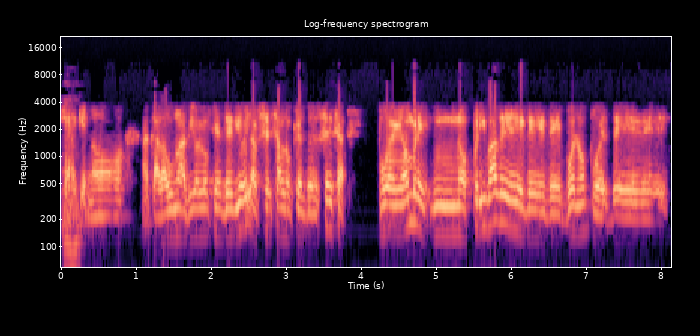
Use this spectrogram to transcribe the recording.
O sea, que no, a cada uno a Dios lo que es de Dios y al César lo que es del César. Pues, hombre, nos priva de, de, de bueno, pues de,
